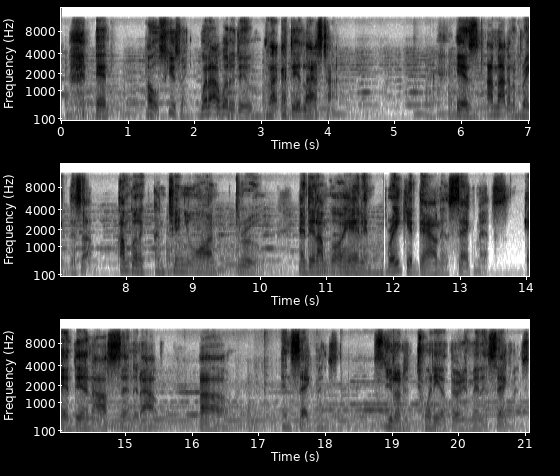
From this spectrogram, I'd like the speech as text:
and oh, excuse me, what I want to do, like I did last time, is I'm not going to break this up. I'm going to continue on through, and then I'm going ahead and break it down in segments, and then I'll send it out uh, in segments, you know, the 20 or 30 minute segments,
